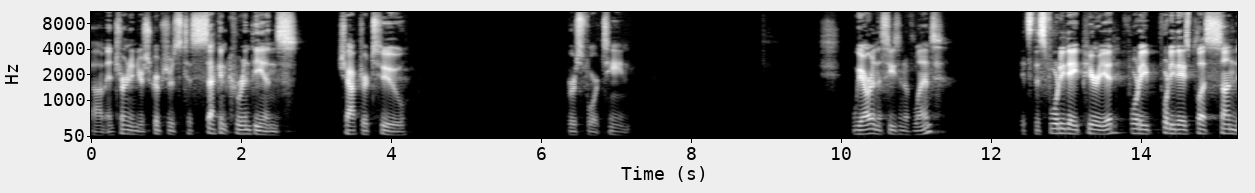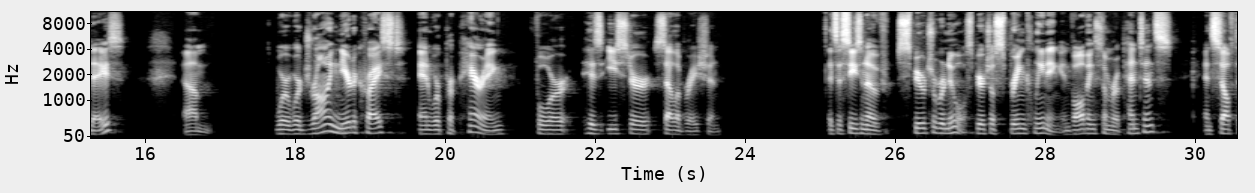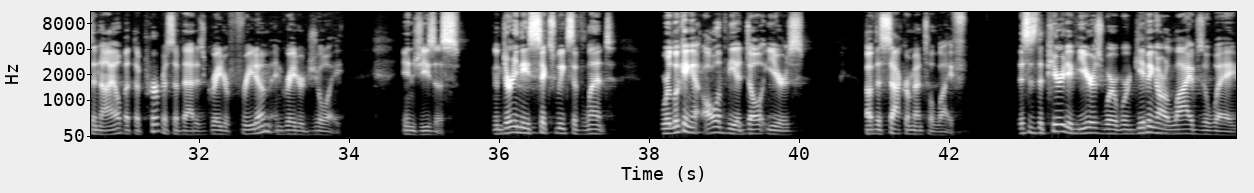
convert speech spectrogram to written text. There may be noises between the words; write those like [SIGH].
um, and turn in your scriptures to Second Corinthians chapter 2, verse 14. We are in the season of Lent. It's this 40 day period, 40, 40 days plus Sundays, um, where we're drawing near to Christ and we're preparing for his Easter celebration. It's a season of spiritual renewal, spiritual spring cleaning, involving some repentance and self denial, but the purpose of that is greater freedom and greater joy in Jesus. And during these six weeks of Lent, we're looking at all of the adult years of the sacramental life. This is the period of years where we're giving our lives away.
